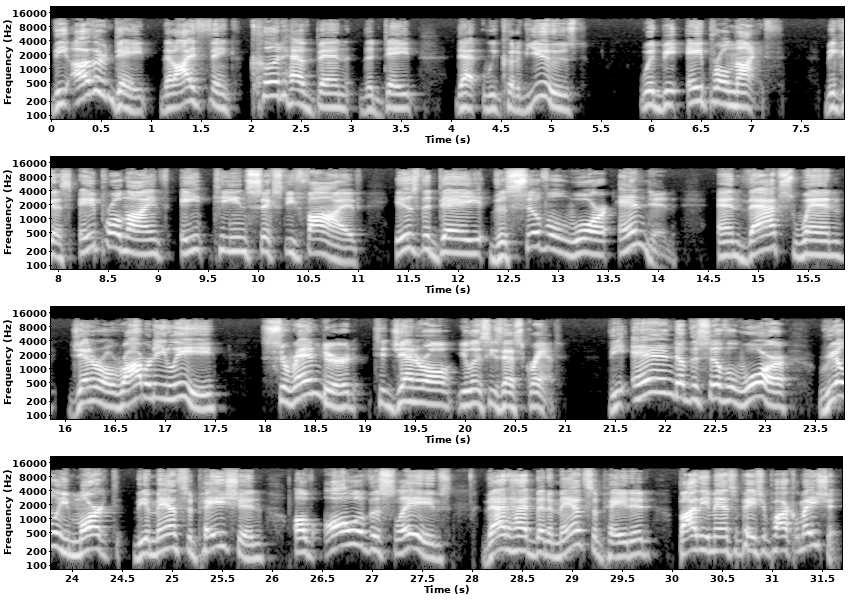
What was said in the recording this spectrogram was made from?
The other date that I think could have been the date that we could have used would be April 9th, because April 9th, 1865, is the day the Civil War ended. And that's when General Robert E. Lee surrendered to General Ulysses S. Grant. The end of the Civil War really marked the emancipation of all of the slaves that had been emancipated by the Emancipation Proclamation.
